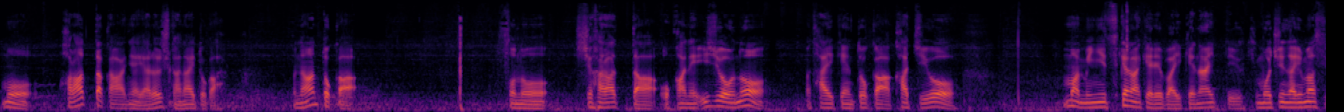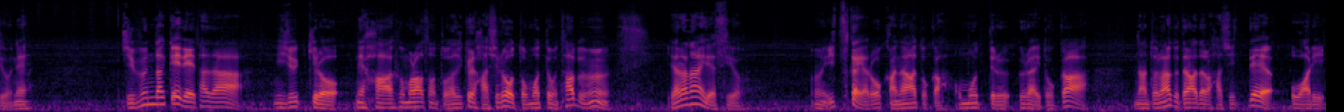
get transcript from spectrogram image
もう払ったからにはやるしかないとか。なんとかその支払ったお金以上の体験とか価値をまあ身につけなければいけないっていう気持ちになりますよね。自分だけでただ20キロねハーフマラソンと同じ距離走ろうと思っても多分やらないですよ。うん、いつかやろうかなとか思ってるぐらいとかなんとなくダラダラ走って終わり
